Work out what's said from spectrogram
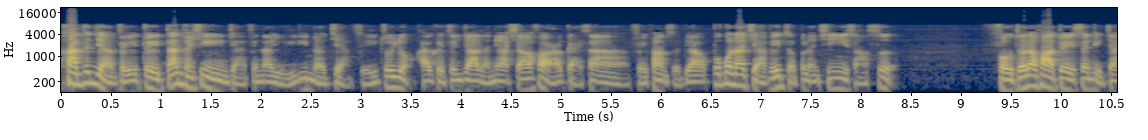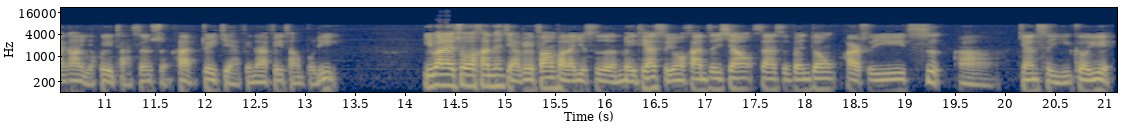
汗蒸减肥对单纯性减肥呢有一定的减肥作用，还可以增加能量消耗而改善肥胖指标。不过呢减肥者不能轻易尝试，否则的话对身体健康也会产生损害，对减肥呢非常不利。一般来说，汗蒸减肥方法呢，就是每天使用汗蒸箱三十分钟，二十一次啊，坚持一个月。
